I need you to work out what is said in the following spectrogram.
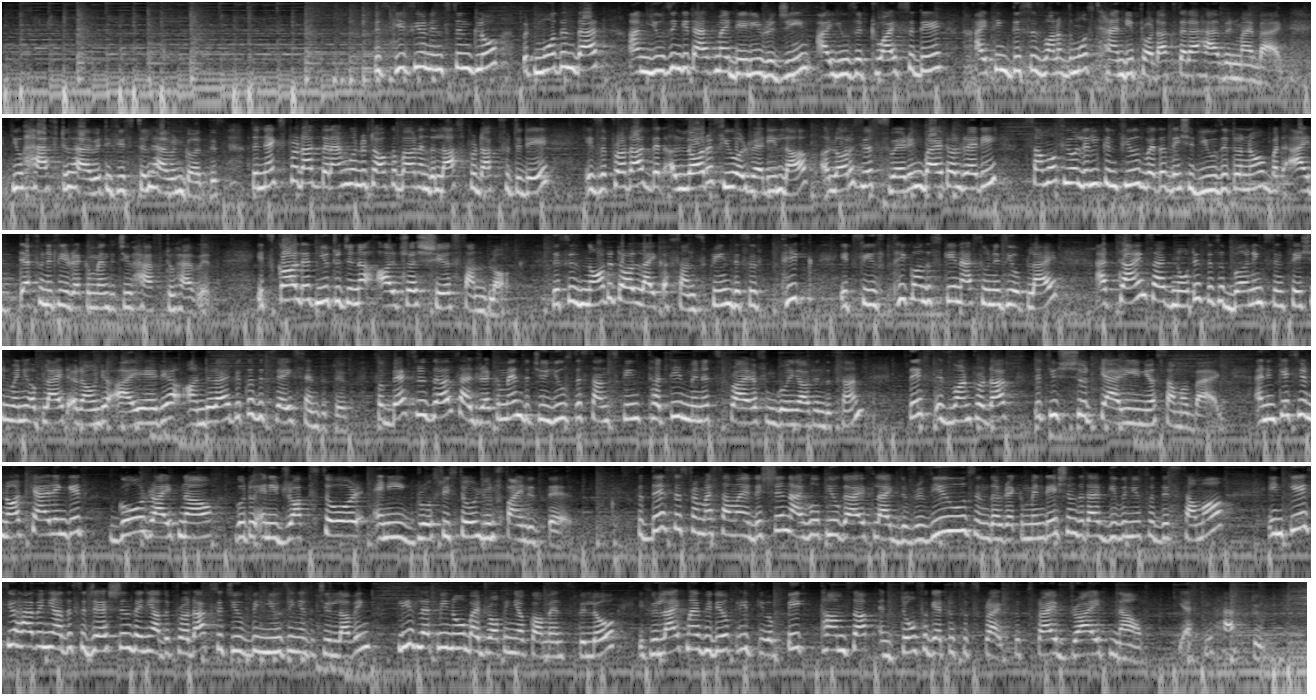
This gives you an instant glow, but more than that, I'm using it as my daily regime. I use it twice a day. I think this is one of the most handy products that I have in my bag. You have to have it if you still haven't got this. The next product that I'm going to talk about and the last product for today is a product that a lot of you already love. A lot of you are swearing by it already. Some of you are a little confused whether they should use it or no, but I definitely recommend that you have to have it. It's called as Neutrogena Ultra Sheer Sunblock. This is not at all like a sunscreen. This is thick. It feels thick on the skin as soon as you apply. At times I've noticed there's a burning sensation when you apply it around your eye area, under eye because it's very sensitive. For best results, I'd recommend that you use the sunscreen 30 minutes prior from going out in the sun. This is one product that you should carry in your summer bag. And in case you're not carrying it, go right now, go to any drugstore, any grocery store, you'll find it there. So this is from my summer edition. I hope you guys like the reviews and the recommendations that I've given you for this summer. In case you have any other suggestions, any other products that you've been using and that you're loving, please let me know by dropping your comments below. If you like my video, please give a big thumbs up and don't forget to subscribe. Subscribe right now. Yes, you have to.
